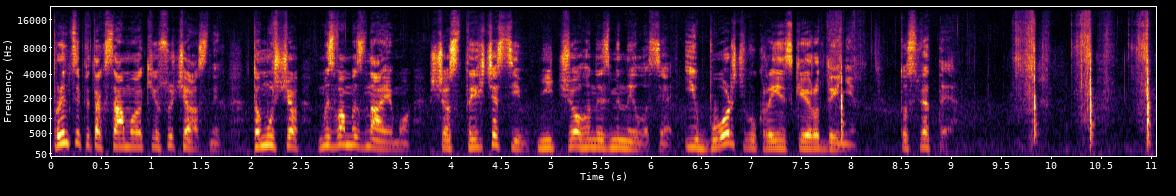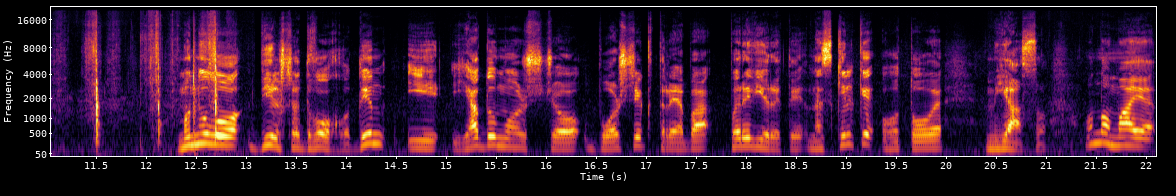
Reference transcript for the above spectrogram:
В принципі, так само, як і у сучасних, тому що ми з вами знаємо, що з тих часів нічого не змінилося, і борщ в українській родині то святе. Минуло більше двох годин, і я думаю, що борщик треба перевірити, наскільки готове м'ясо. Воно має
